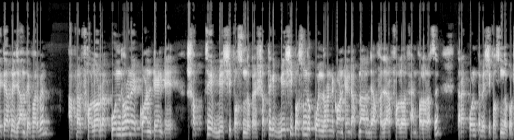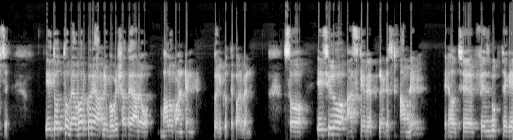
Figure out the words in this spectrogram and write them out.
এতে আপনি জানতে পারবেন আপনার ফলোয়াররা কোন ধরনের কন্টেন্টে সবথেকে বেশি পছন্দ করে সব থেকে বেশি পছন্দ কোন ধরনের কন্টেন্ট আপনার যারা ফলোয়ার ফ্যান ফলোয়ার আছে, তারা কোনটা বেশি পছন্দ করছে। এই তথ্য ব্যবহার করে আপনি ভবিষ্যতে আরও ভালো কন্টেন্ট তৈরি করতে পারবেন। সো এই ছিল আজকের লেটেস্ট আপডেট এটা হচ্ছে ফেসবুক থেকে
